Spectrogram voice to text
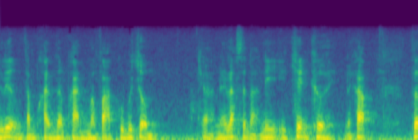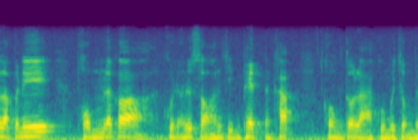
เรื่องสำคัญสคัญมาฝากคุณผู้ชม ในลักษณะนี้อีกเช่นเคยนะครับสำหรับวันนี้ผมแล้วก็คุณอนุสรหินเพชรนะครับ คงต้องลาคุณผู้ชมไป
